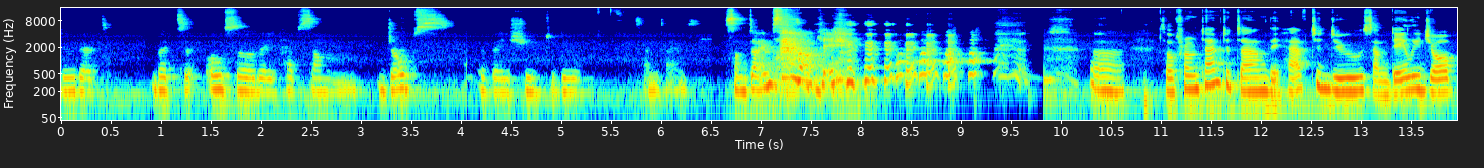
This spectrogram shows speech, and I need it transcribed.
do that. But also they have some jobs they should to do sometimes. Sometimes, okay. Uh, so from time to time, they have to do some daily job,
